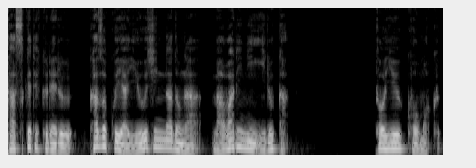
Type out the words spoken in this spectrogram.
助けてくれる家族や友人などが周りにいるかという項目。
